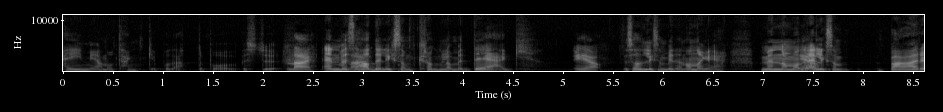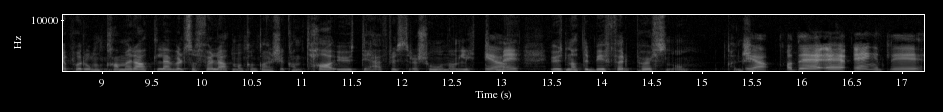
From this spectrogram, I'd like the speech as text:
hjem igjen og tenker på det etterpå, hvis du Nei. enn hvis nei. jeg hadde liksom krangla med deg. Ja. Så hadde det liksom blitt en annen greie. Men når man er liksom bare på romkameratlevel, så føler jeg at man kan kanskje kan ta ut de her frustrasjonene litt mer, uten at det blir for personal, kanskje. Ja, og det er egentlig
